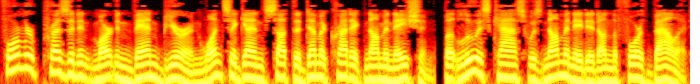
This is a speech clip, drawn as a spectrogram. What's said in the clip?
Former President Martin Van Buren once again sought the Democratic nomination, but Lewis Cass was nominated on the fourth ballot.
